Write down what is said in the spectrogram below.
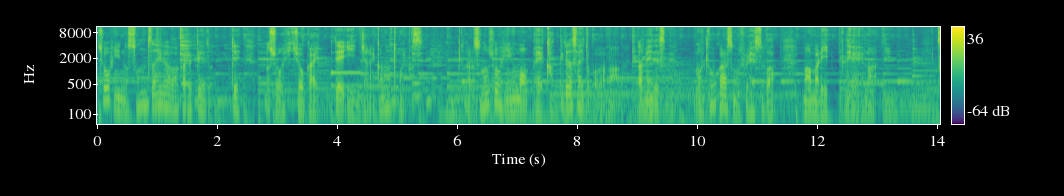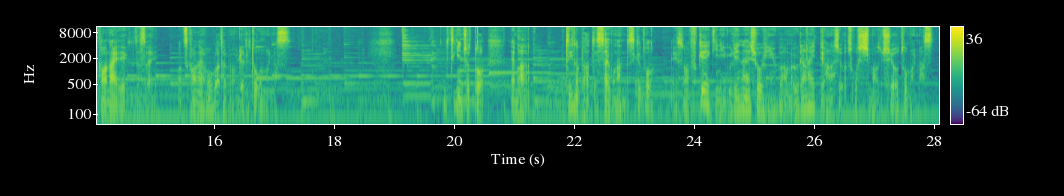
商品の存在が分かる程度での商品紹介でいいんじゃないかなと思います。だからその商品をも、えー、買ってくださいとかはまあダメですね。もう今日からそのフレーズは、まあ、あまり、えー、まあ、使わないでください。まあ、使わない方が多分売れると思います。で次にちょっと、えー、まあ、次のパートで最後なんですけど、え、その不景気に売れない商品は、ま、売らないっていう話を少しししようと思います。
